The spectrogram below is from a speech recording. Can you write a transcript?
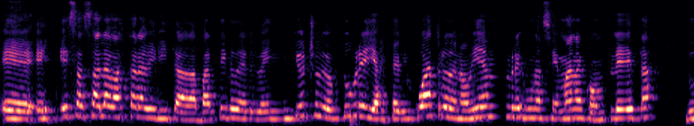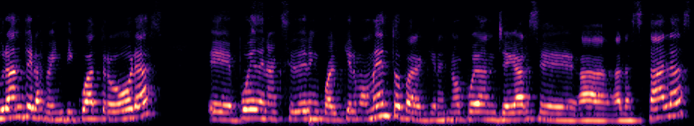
eh, esa sala va a estar habilitada a partir del 28 de octubre y hasta el 4 de noviembre, es una semana completa durante las 24 horas. Eh, pueden acceder en cualquier momento para quienes no puedan llegarse a, las salas.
